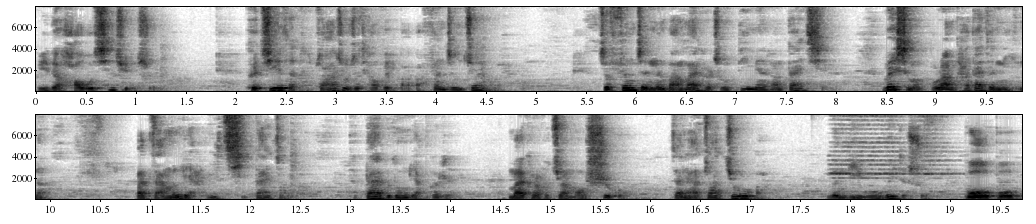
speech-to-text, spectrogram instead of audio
彼得毫无兴趣地说。可接着，他抓住这条尾巴，把风筝拽过来。这风筝能把迈克尔从地面上带起来，为什么不让他带着你呢？把咱们俩一起带走了。他带不动两个人。迈克尔和卷毛试过，咱俩抓阄吧。温迪无畏地说：“不不，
